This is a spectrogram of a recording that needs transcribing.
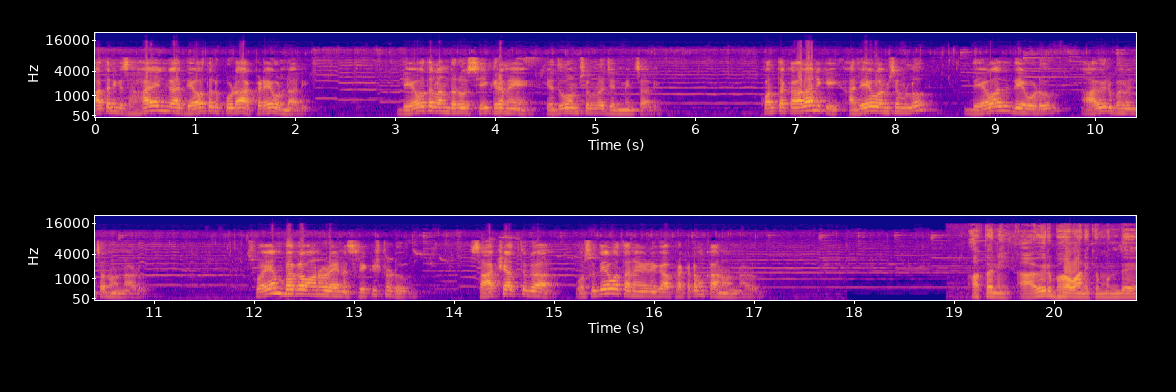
అతనికి సహాయంగా దేవతలు కూడా అక్కడే ఉండాలి. దేవతలందరూ శీఘ్రమే యదువంశంలో జన్మించాలి. కొంతకాలానికి అదే వంశంలో దేవాది దేవుడు ఆవిర్భవించనున్నాడు. స్వయం భగవానుడైన శ్రీకృష్ణుడు సాక్షాత్తుగా వసుదేవ తనయునిగా ప్రకటన కానున్నాడు. అతని ఆవిర్భావానికి ముందే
